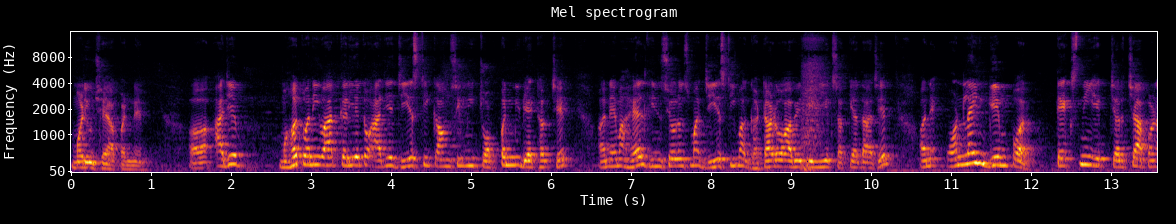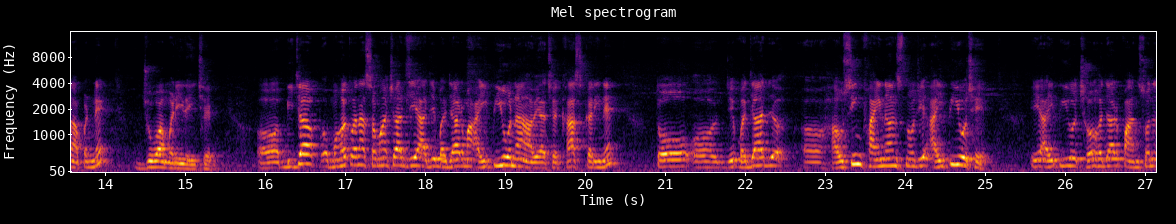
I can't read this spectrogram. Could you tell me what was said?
મળ્યું છે આપણને. આજે મહત્વની વાત કરીએ તો આજે જીએસટી કાઉન્સિલની ચોપનમી બેઠક છે અને એમાં હેલ્થ ઇન્સ્યોરન્સમાં જીએસટીમાં ઘટાડો આવે તેવી એક શક્યતા છે અને ઓનલાઈન ગેમ પર ટેક્સની એક ચર્ચા પણ આપણને જોવા મળી રહી છે. બીજા મહત્વના સમાચાર જે આજે બજારમાં આઈપીઓના આવ્યા છે, ખાસ કરીને તો જે બજાજ હાઉસિંગ ફાઇનાન્સનો જે આઈપીઓ છે, એ આઈપીઓ છ હજાર પાંચસો ને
